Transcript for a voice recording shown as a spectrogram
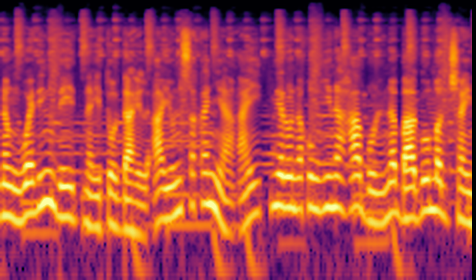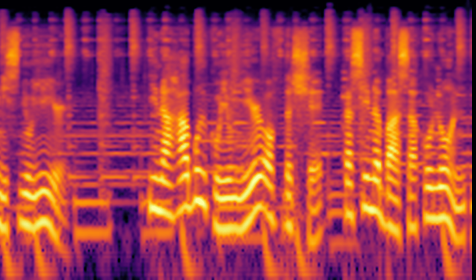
ng wedding date na ito dahil ayon sa kanya ay meron akong hinahabol na bago mag Chinese New Year. Hinahabol ko yung Year of the Ship kasi nabasa ko noon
